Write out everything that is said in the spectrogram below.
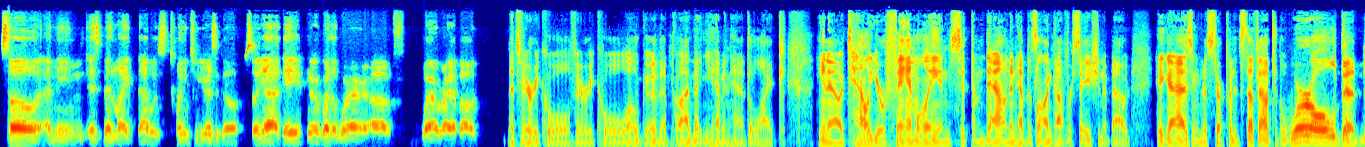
So I mean, it's been like that was 22 years ago. So yeah, they they're well aware of what I write about. That's very cool. Very cool. Well, good. I'm glad that you haven't had to like, you know, tell your family and sit them down and have this long conversation about, hey guys, I'm going to start putting stuff out to the world. And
